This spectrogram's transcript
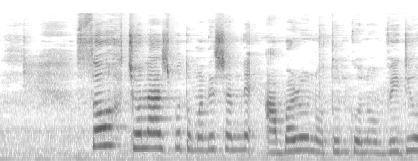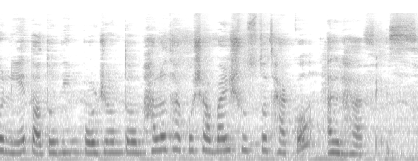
সো চলে আসব তোমাদের সামনে আবারও নতুন কোনো ভিডিও নিয়ে। ততদিন পর্যন্ত ভালো থাকো সবাই, সুস্থ থাকো। আল্লাহ হাফিজ।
